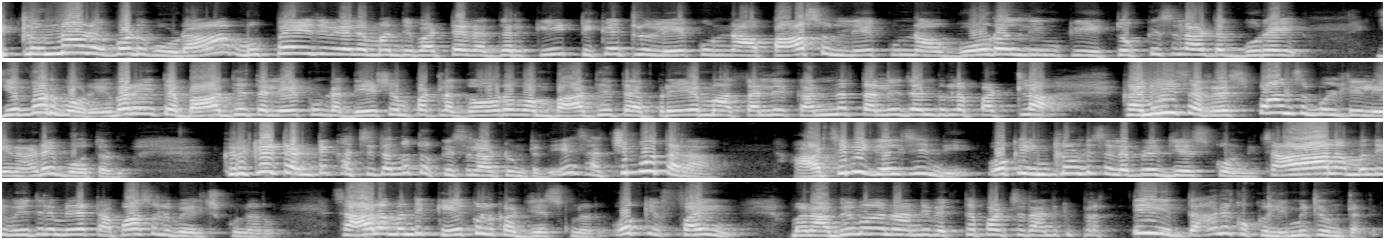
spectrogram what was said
ఇట్లున్నాడు ఎవ్వడు కూడా ముప్పై ఐదు వేల మంది పట్టే దగ్గరికి టికెట్లు లేకున్నా పాసులు లేకున్నా గోడలు దింకి తొక్కిసలాటకు గురై ఎవరు పోరు? ఎవరైతే బాధ్యత లేకుండా దేశం పట్ల గౌరవం బాధ్యత ప్రేమ తల్లి కన్న తల్లిదండ్రుల పట్ల కనీస రెస్పాన్సిబిలిటీ లేనాడే పోతాడు. క్రికెట్ అంటే ఖచ్చితంగా తొక్కిసలాట ఉంటుంది. ఏ చచ్చిపోతారా? ఆర్సీబీ గెలిచింది. ఒక ఇంట్లో ఉండి సెలబ్రేట్ చేసుకోండి. చాలా మంది వీధుల మీద టపాసులు పేల్చుకున్నారు. చాలా మంది కేకులు కట్ చేసుకున్నారు. Okay fine. మన అభిమానాన్ని వ్యక్తపరచడానికి ప్రతి దానికి ఒక లిమిట్ ఉంటుంది.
